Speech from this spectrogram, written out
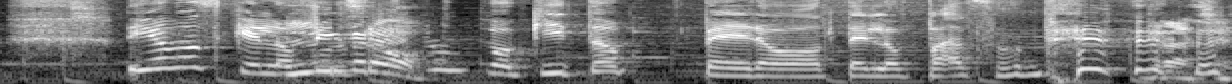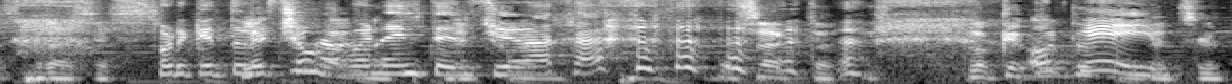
digamos que lo ¡Libro! un poquito, pero te lo paso. Gracias, gracias. Porque tuviste una buena intención, ajá. Exacto. Lo que cuenta es intención.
